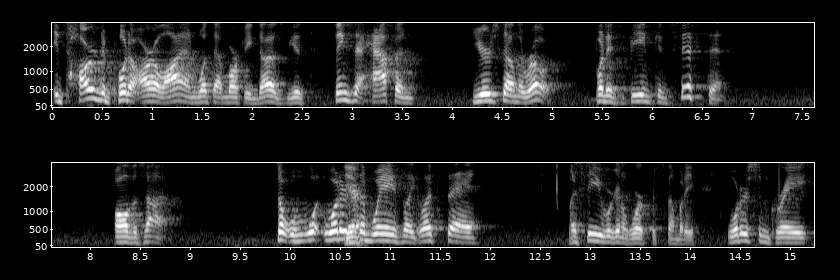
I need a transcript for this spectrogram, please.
it's hard to put an ROI on what that marketing does because things that happen years down the road, but it's being consistent all the time. So what what are Yeah. some ways like let's say let's say you were going to work with somebody. What are some great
